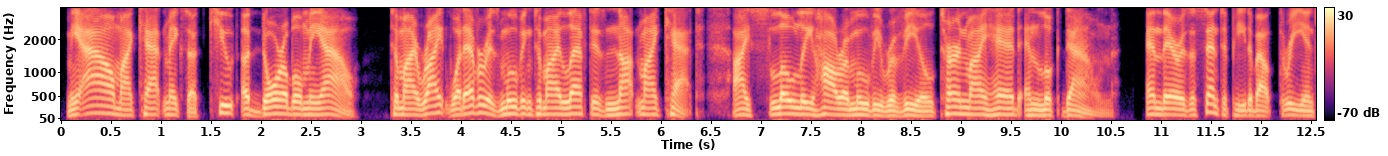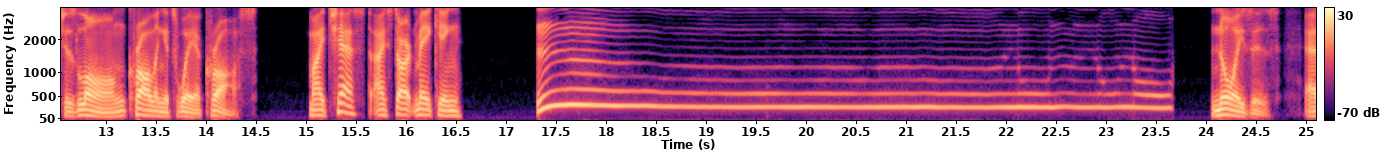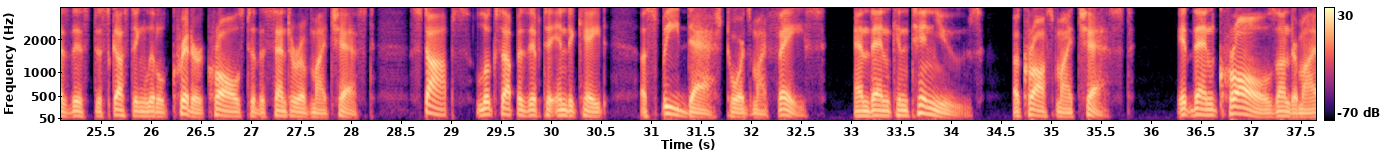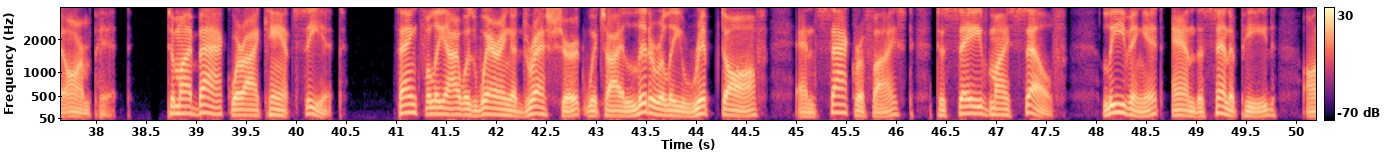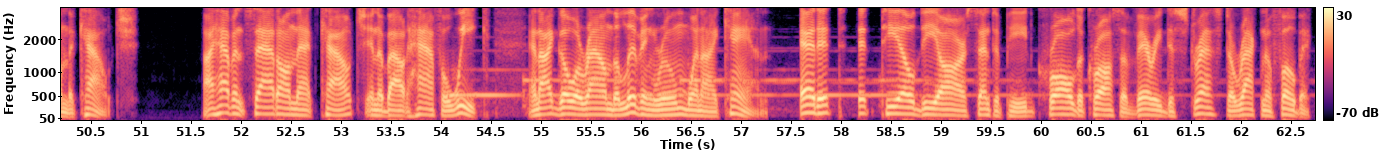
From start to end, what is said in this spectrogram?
Meow, my cat makes a cute, adorable meow. To my right, whatever is moving to my left is not my cat. I slowly horror movie reveal, turn my head, and look down. And there is a centipede about three inches long, crawling its way across. My chest, I start making... noises as this disgusting little critter crawls to the center of my chest, stops, looks up as if to indicate a speed dash towards my face, and then continues across my chest. It then crawls under my armpit, to my back where I can't see it. Thankfully, I was wearing a dress shirt which I literally ripped off and sacrificed to save myself, leaving it and the centipede on the couch. I haven't sat on that couch in about half a week, and I go around the living room when I can. Edit, it TLDR centipede crawled across a very distressed arachnophobic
